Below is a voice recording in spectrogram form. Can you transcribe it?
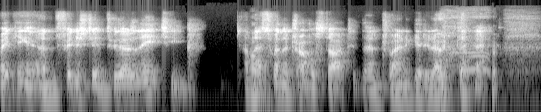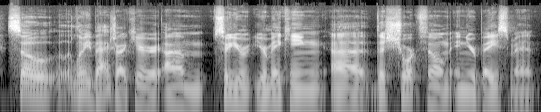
making it and finished it in 2018. And oh. that's when the trouble started. Then trying to get it out there. so let me backtrack here. Um, so you're you're making uh, the short film in your basement.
